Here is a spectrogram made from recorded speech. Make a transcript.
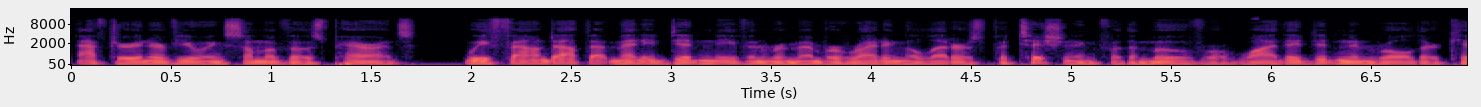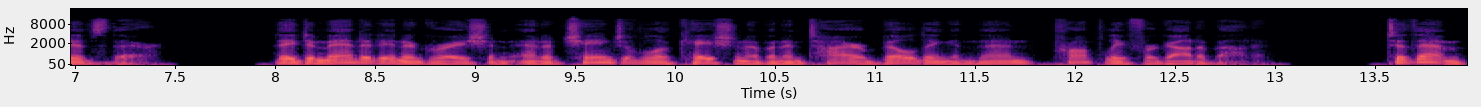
After interviewing some of those parents, we found out that many didn't even remember writing the letters petitioning for the move or why they didn't enroll their kids there. They demanded integration and a change of location of an entire building and then promptly forgot about it. To them,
